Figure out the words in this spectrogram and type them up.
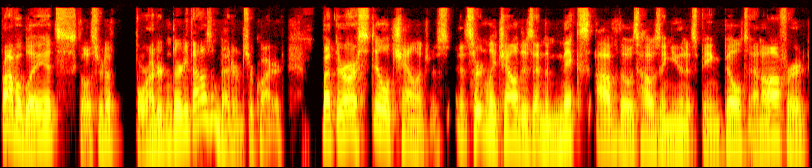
Probably it's closer to 430,000 bedrooms required. But there are still challenges, and certainly challenges in the mix of those housing units being built and offered.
